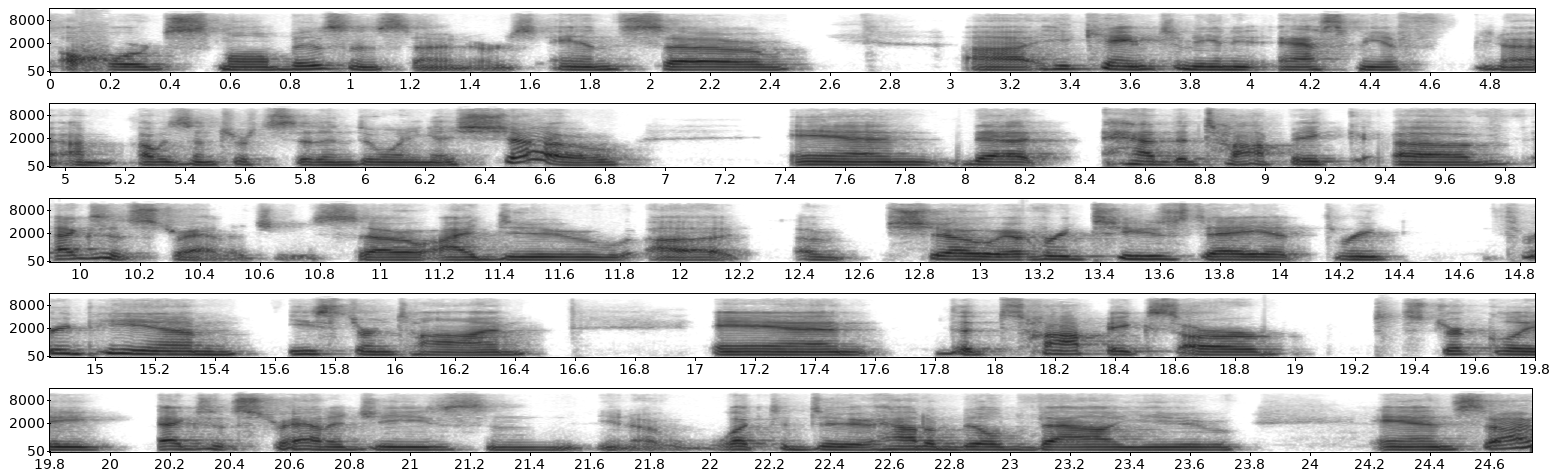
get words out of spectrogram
towards small business owners, and so uh, he came to me and asked me if you know I, I was interested in doing a show and that had the topic of exit strategies. So I do a, a show every Tuesday at 3 3 p.m. Eastern time, and the topics are strictly exit strategies and you know what to do, how to build value. And so, I,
